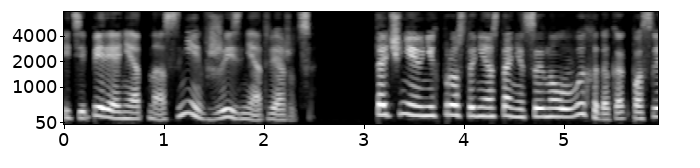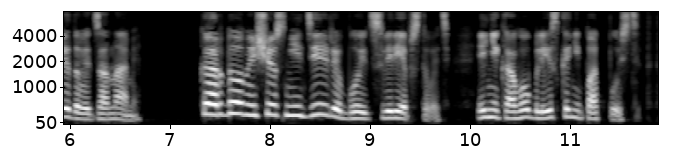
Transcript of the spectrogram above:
и теперь они от нас ни в жизни отвяжутся. Точнее, у них просто не останется иного выхода, как последовать за нами. Кордон еще с неделю будет свирепствовать и никого близко не подпустит.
